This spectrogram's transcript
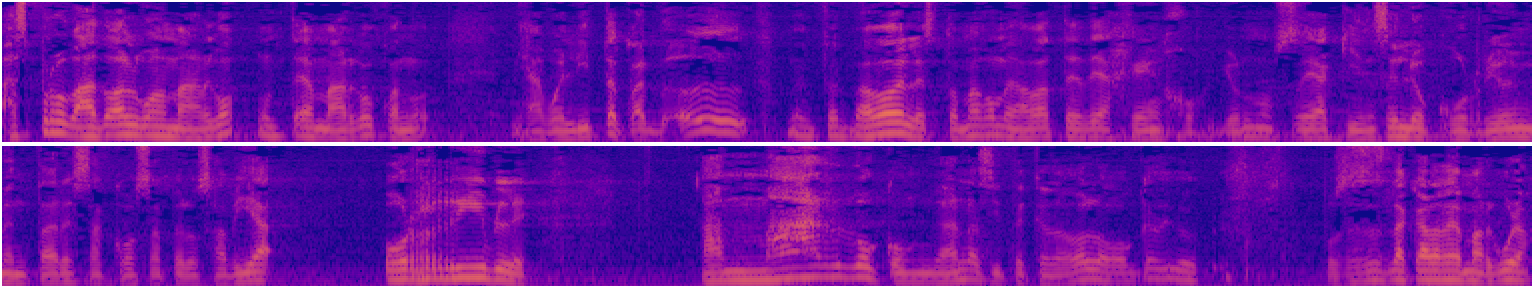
¿Has probado algo amargo? Un té amargo cuando mi abuelita cuando uh, me enfermaba del estómago me daba té de ajenjo. Yo no sé a quién se le ocurrió inventar esa cosa, pero sabía horrible, amargo con ganas y te quedaba la boca, digo, pues esa es la cara de amargura.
